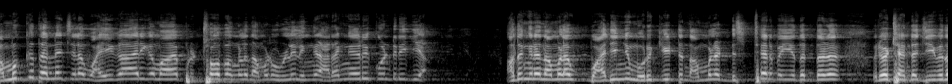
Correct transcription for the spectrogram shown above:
നമുക്ക് തന്നെ ചില വൈകാരികമായ പ്രക്ഷോഭങ്ങൾ നമ്മുടെ ഉള്ളിൽ ഇങ്ങനെ അരങ്ങേറിക്കൊണ്ടിരിക്കുക. അതിങ്ങനെ നമ്മളെ വലിഞ്ഞു മുറുക്കിയിട്ട് നമ്മളെ ഡിസ്റ്റർബ് ചെയ്തിട്ട് ഒരുപക്ഷെ എന്റെ ജീവിത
